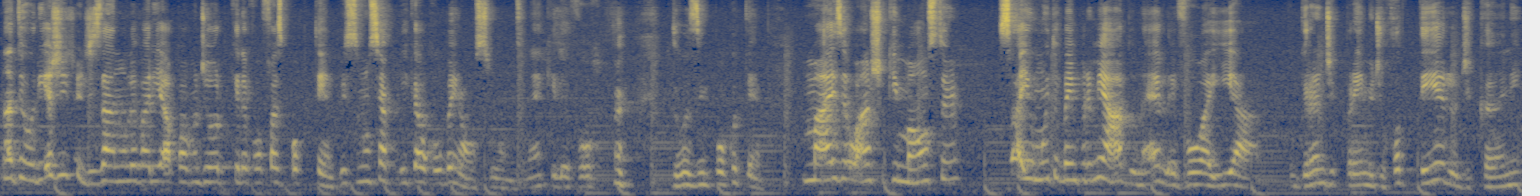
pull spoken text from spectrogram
Na teoria, a gente diz, ah, não levaria a palma de ouro porque levou faz pouco tempo. Isso não se aplica ao Ruben Ostlund, né, que levou duas em pouco tempo. Mas eu acho que Monster saiu muito bem premiado, né? Levou aí a, o grande prêmio de roteiro de Cannes.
